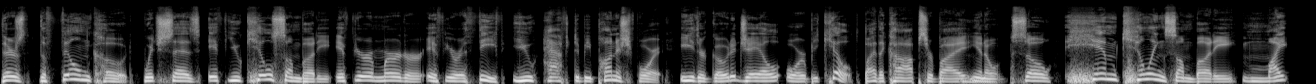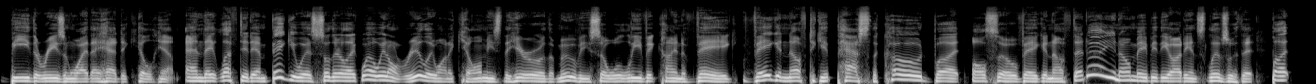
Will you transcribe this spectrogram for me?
there's the film code which says if you kill somebody, if you're a murderer, if you're a thief, you have to be punished for it. Either go to jail or be killed by the cops or by, you know. So him killing somebody might be the reason why they had to kill him. And they left it ambiguous, so they're like, well, we don't really want to kill him. He's the hero of the movie, so we'll leave it kind of vague. Vague enough to get past the code, but also vague enough that, eh, you know, maybe the audience lives with it. But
